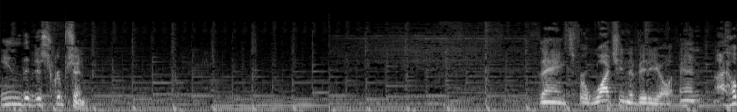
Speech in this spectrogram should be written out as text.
in the description. Thanks for watching the video and I hope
